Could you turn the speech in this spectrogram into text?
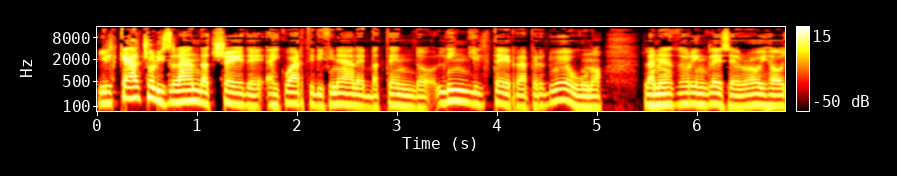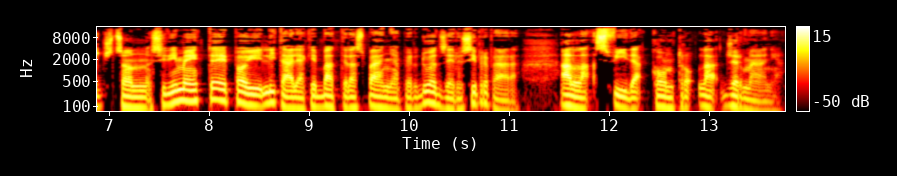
il calcio, l'Islanda cede ai quarti di finale battendo l'Inghilterra per 2-1. L'allenatore inglese Roy Hodgson si dimette e poi l'Italia che batte la Spagna per 2-0 e si prepara alla sfida contro la Germania.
